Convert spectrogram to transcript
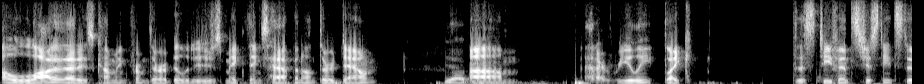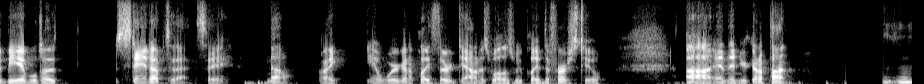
a lot of that is coming from their ability to just make things happen on third down. Yeah. Um, and I really like this defense just needs to be able to stand up to that and say no. Like you know we're going to play third down as well as we played the first two, uh, and then you're going to punt. hmm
